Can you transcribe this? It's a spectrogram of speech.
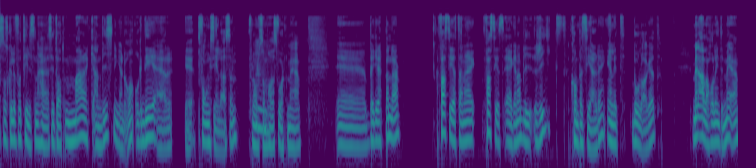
som skulle få till såna här citat markanvisningar då och det är eh, tvångsinlösen för de som Mm. har svårt med eh, begreppen där. Fastigheterna, fastighetsägarna blir rikt kompenserade enligt bolaget. Men alla håller inte med.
